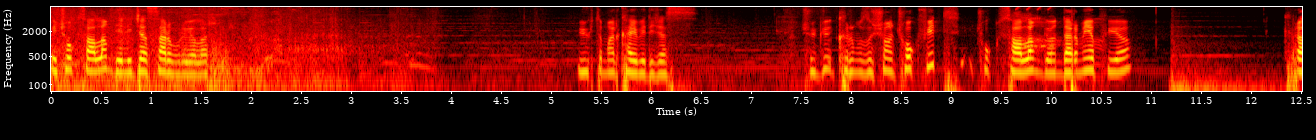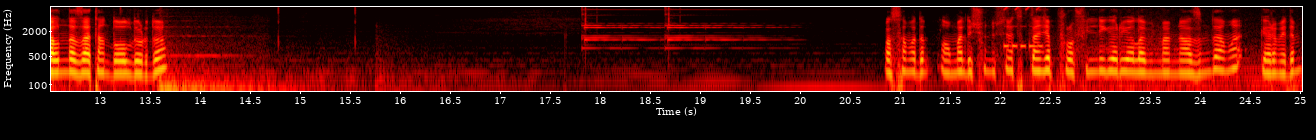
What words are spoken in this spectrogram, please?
Ve çok sağlam delici hasar vuruyorlar. Büyük ihtimal kaybedeceğiz. Çünkü kırmızı şu an çok fit. Çok sağlam gönderme yapıyor. Kralını da zaten doldurdu. Basamadım. Normalde şunun üstüne tıklayınca profilini görüyor olabilmem lazımdı ama göremedim.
